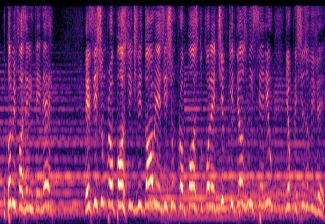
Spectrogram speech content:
Eu estou me fazendo entender? Existe um propósito individual e existe um propósito coletivo que Deus me inseriu e eu preciso viver.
